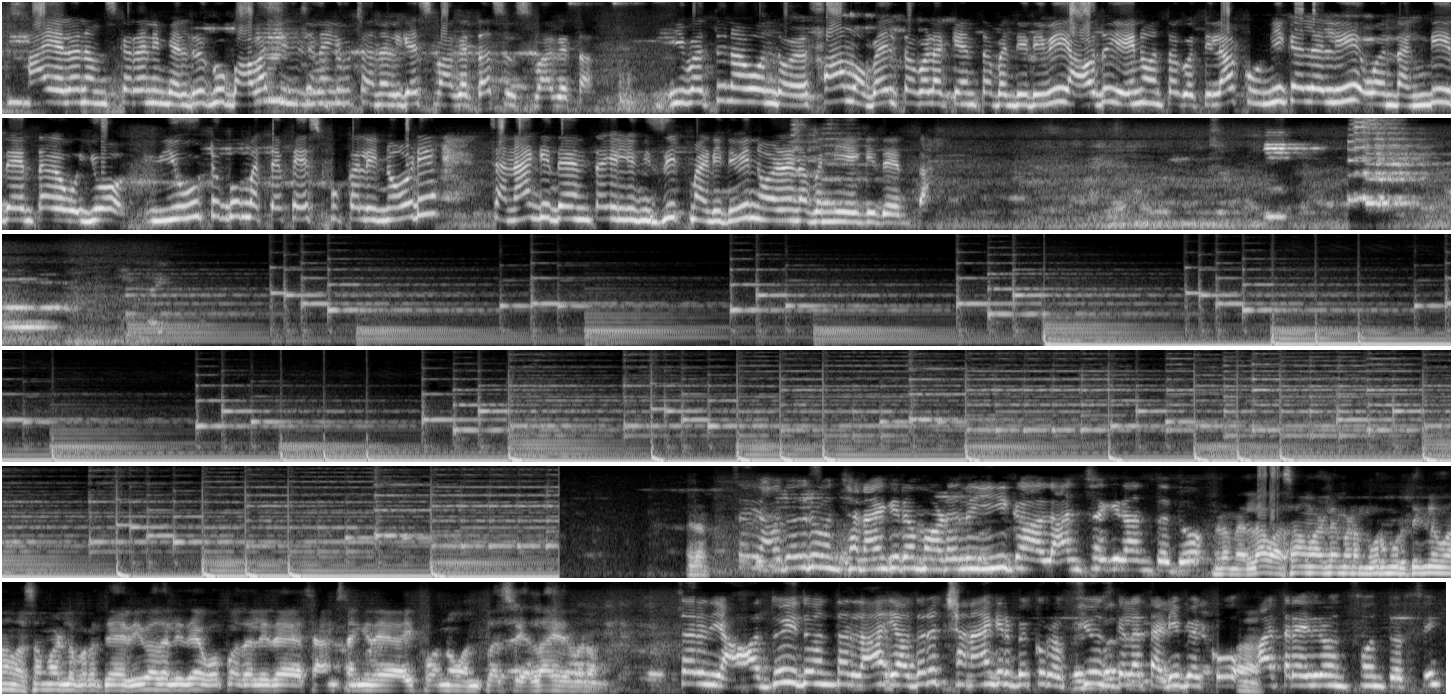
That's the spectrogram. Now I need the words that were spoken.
Hi ಎಲ್ಲೋ ನಮಸ್ಕಾರ. ನಿಮ್ಮೆಲ್ರಿಗೂ ಭಾವ ಸಿಂಚನ ಯೂಟ್ಯೂಬ್ ಚಾನಲ್ಗೆ ಸ್ವಾಗತ, ಸುಸ್ವಾಗತ. ಇವತ್ತು ನಾವು ಒಂದು ಹೊಸ ಮೊಬೈಲ್ ತಗೊಳಕ್ಕೆ ಅಂತ ಬಂದಿದ್ದೀವಿ. ಯಾವುದು ಏನು ಅಂತ ಗೊತ್ತಿಲ್ಲ. ಕುಣಿಕಲಲ್ಲಿ ಒಂದು ಅಂಗಡಿ ಇದೆ ಅಂತ ಯೂಟ್ಯೂಬ್ ಮತ್ತೆ ಫೇಸ್ಬುಕ್ ಅಲ್ಲಿ ನೋಡಿ ಚೆನ್ನಾಗಿದೆ ಅಂತ ಇಲ್ಲಿ ವಿಸಿಟ್ ಮಾಡಿದ್ದೀವಿ. ನೋಡೋಣ ಬನ್ನಿ ಹೇಗಿದೆ ಅಂತ. ಸರ್ ಯಾವ್ದಾದ್ರು ಒಂದ್ ಚೆನ್ನಾಗಿರೋ ಮಾಡಲ್ ಈಗ ಲಾಂಚ್ ಆಗಿರೋ ಅಂತದ್ದು ಮೇಡಮ್ ಎಲ್ಲ ಹೊಸ ಮಾಡಲೇ ಮೇಡಮ್ ಮೂರ್ ಮೂರು ತಿಂಗಳು ಹೊಸ ಮಾಡಲು ಬರುತ್ತೆ. ವಿವಾದಲ್ಲಿದೆ ಓಪೋದಲ್ಲಿದೆ ಸ್ಯಾಮ್ಸಂಗ್ ಇದೆ ಐಫೋನ್ ಒನ್ ಪ್ಲಸ್ ಎಲ್ಲ ಇದೆ ಮೇಡಮ್. ಸರ್ ಅದು ಇದು ಅಂತಲ್ಲ ಯಾವ್ದಾದ್ರು ಚೆನ್ನಾಗಿರ್ಬೇಕು ರಫ್ಯೂಸ್ಗೆಲ್ಲ ತಡಿಬೇಕು ಆತರ ಆ ತರ ಇದ್ರೆ ಒಂದ್ ಫೋನ್ ತೋರಿಸಿ.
